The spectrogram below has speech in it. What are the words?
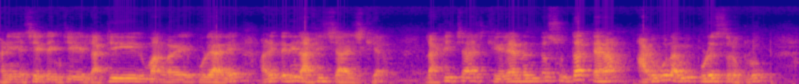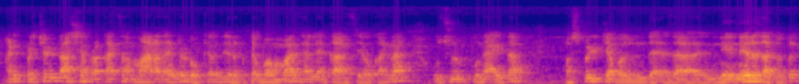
आणि असे त्यांचे लाठी मागाळे पुढे आले आणि त्यांनी लाठी चार्ज केला. लाठी चार्ज केल्यानंतर सुद्धा त्यांना अडवून आम्ही पुढे सरकलो. आणि प्रचंड अशा प्रकारचा मारा त्यांच्या डोक्यावरती रक्तबंबाळ झालेल्या कारसेवकांना उचलून पुन्हा एकदा हॉस्पिटलच्या बाजून जा- जा- ने नेलं जात होतं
